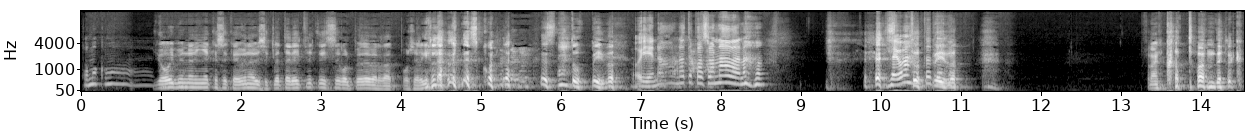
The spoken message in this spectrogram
¿Cómo, cómo? Yo hoy vi una niña que se cayó en una bicicleta eléctrica y se golpeó de verdad. Por si alguien la ve en la escuela. Estúpido. Oye, no, no te pasó nada, ¿no? Levántate. Estúpido. Franco Thunder.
